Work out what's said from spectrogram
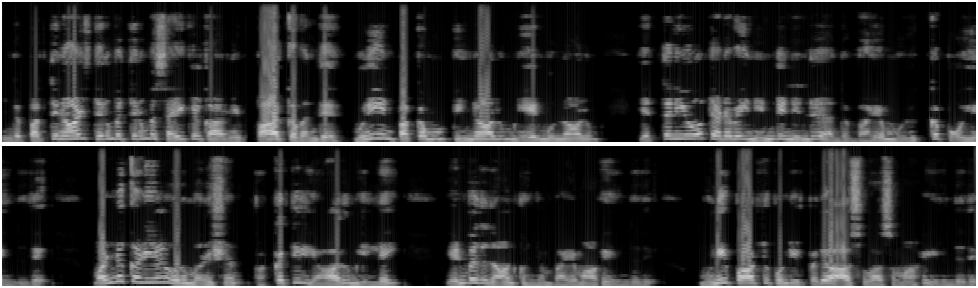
இந்த பத்து நாள் திரும்ப திரும்ப சைக்கிள் காரனை பார்க்க வந்து முனியின் பக்கமும் பின்னாலும் நேர் முன்னாலும் எத்தனையோ தடவை நின்று நின்று அந்த பயம் முழுக்க போயிருந்தது. மண்ணுக்கடியில் ஒரு மனுஷன் பக்கத்தில் யாரும் இல்லை என்பதுதான் கொஞ்சம் பயமாக இருந்தது. முனி பார்த்து கொண்டிருப்பது ஆசுவாசமாக இருந்தது.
